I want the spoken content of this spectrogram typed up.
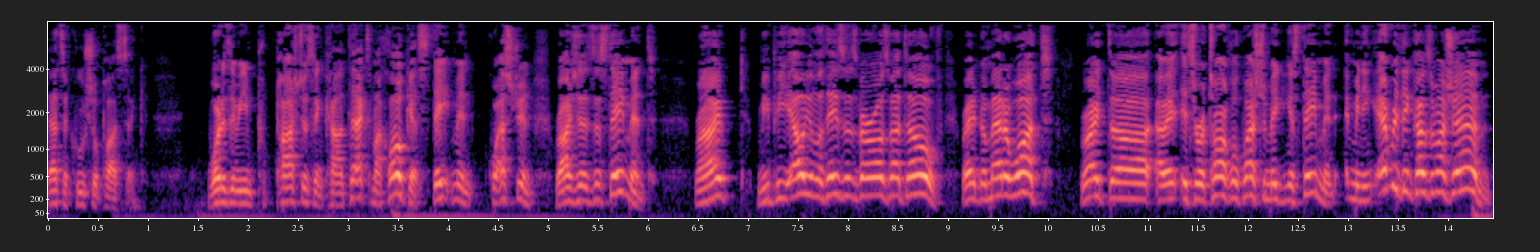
That's a crucial pasuk. What does it mean? Pashtus in context? Machlokas, statement, question. Rashi says a statement, right? Mi pi elyon lo tetzi haros v'hatov. Right? No matter what, right? Uh, I mean, it's a rhetorical question making a statement, meaning everything comes from Hashem.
